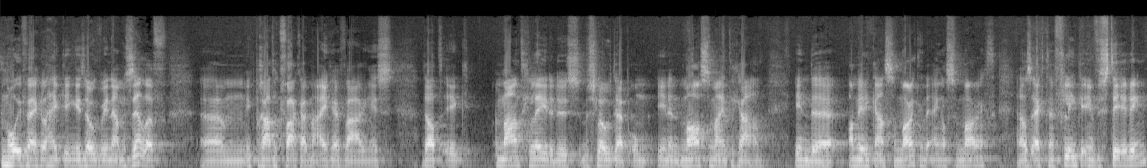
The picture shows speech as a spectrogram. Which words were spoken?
een mooie vergelijking is ook weer naar mezelf. Um, ik praat ook vaak uit mijn eigen ervaring. Is dat ik een maand geleden dus besloten heb om in een mastermind te gaan in de Amerikaanse markt, in de Engelse markt. En dat is echt een flinke investering.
